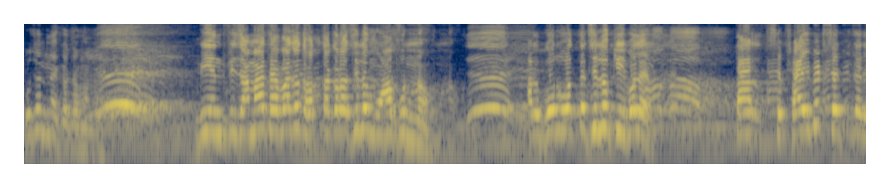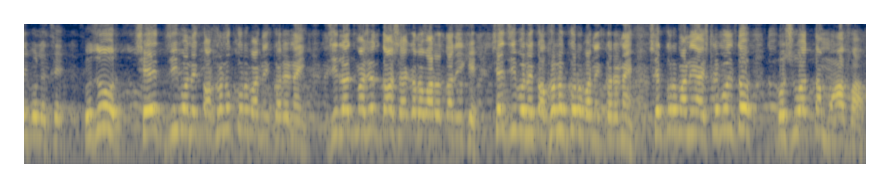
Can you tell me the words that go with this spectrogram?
বুঝেন না কথা মানে বিএনপি জামাত হেফাজত হত্যা করা ছিল মহাপূর্ণ আর গরু হত্যা ছিল কি বলেন? তার প্রাইভেট সেক্রেটারি বলেছে, হুজুর, সে জীবনে কখনো কোরবানি করে নাই। জিলজ মাসের দশ, এগারো, বারো তারিখে সে জীবনে কখনো কোরবানি করে নাই। সে কোরবানি আসলে বলতো পশু হত্যা মহাফাপ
